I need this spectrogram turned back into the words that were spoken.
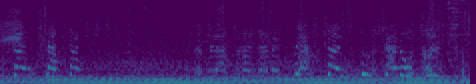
Personne s'attaque Ne me lâcherai jamais. Personne touche à nos trucs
